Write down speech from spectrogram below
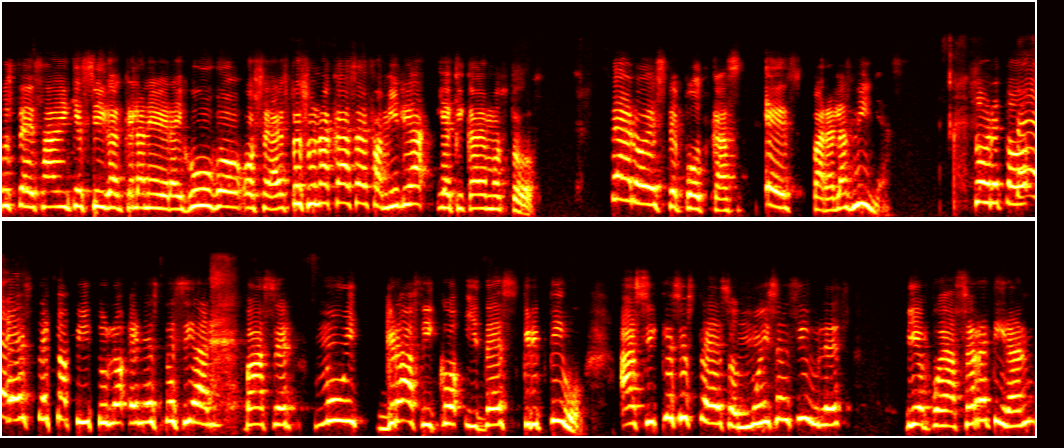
Ustedes saben que sigan que la nevera hay jugo, o sea, esto es una casa de familia y aquí cabemos todos. Pero este podcast es para las niñas. Sobre todo este capítulo en especial va a ser muy gráfico y descriptivo. Así que si ustedes son muy sensibles, bien pueda se retiran,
